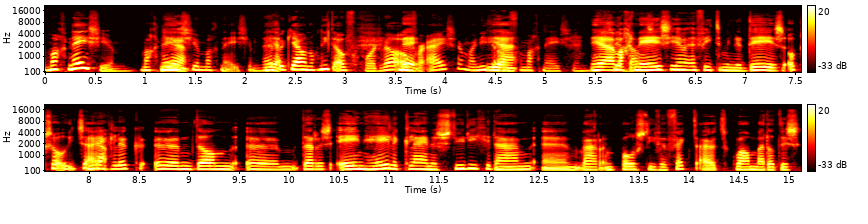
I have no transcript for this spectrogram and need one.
magnesium, magnesium, magnesium. Daar heb ik jou nog niet over gehoord. Wel Nee. over ijzer, maar niet Ja. over magnesium. Hoe Ja, dat? magnesium en vitamine D is ook zoiets eigenlijk. Ehm, dan, ehm, daar is één hele kleine studie gedaan en waar een positief effect uitkwam. Maar dat is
